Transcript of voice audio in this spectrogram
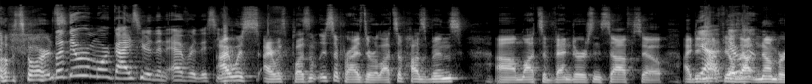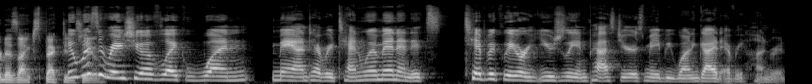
of sorts. But there were more guys here than ever this year. I was I was pleasantly surprised. There were lots of husbands, um, lots of vendors and stuff. So I did Yeah, not feel as outnumbered as I expected It to. was a ratio of like one man to every 10 women, and it's typically or usually in past years, maybe one guide every 100.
